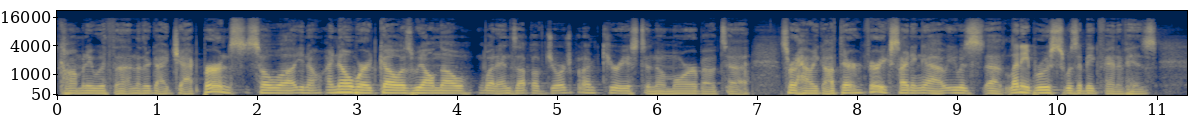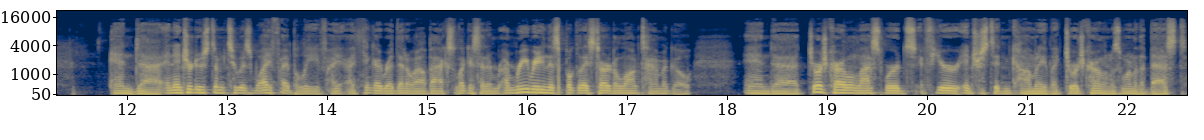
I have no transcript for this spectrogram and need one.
comedy with uh, another guy, Jack Burns. So uh, you know, I know where it goes. We all know what ends up of George, but I'm curious to know more about uh, sort of how he got there. Very exciting. Uh, he was uh, Lenny Bruce was a big fan of his, and and introduced him to his wife, I believe. I, I, think I read that a while back. So like I said, I'm, I'm rereading this book that I started a long time ago. And George Carlin, last words. If you're interested in comedy, like George Carlin was one of the best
